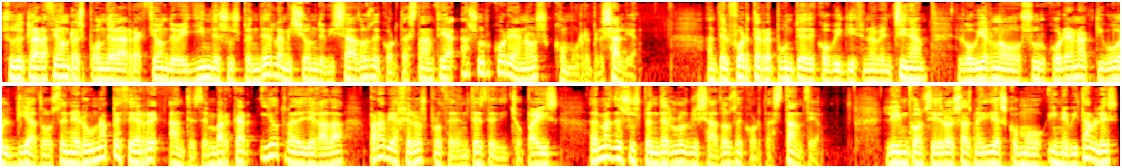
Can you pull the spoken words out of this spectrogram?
Su declaración responde a la reacción de Beijing de suspender la emisión de visados de corta estancia a surcoreanos como represalia. Ante el fuerte repunte de COVID-19 en China, el gobierno surcoreano activó el día 2 de enero una PCR antes de embarcar y otra de llegada para viajeros procedentes de dicho país, además de suspender los visados de corta estancia. Lim consideró esas medidas como inevitables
